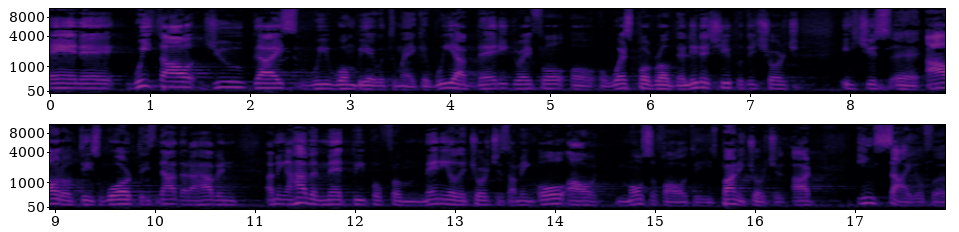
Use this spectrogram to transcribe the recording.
And uh, we thought you guys, we won't be able to make it. We are very grateful of, of Westport Road. The leadership of the church is just uh, out of this world. It's not that I haven't I mean, I haven't met people from many other churches. I mean, all our, most of our the Hispanic churches are inside of a,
